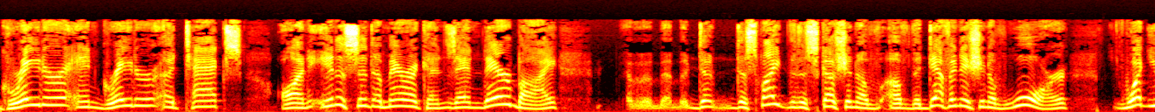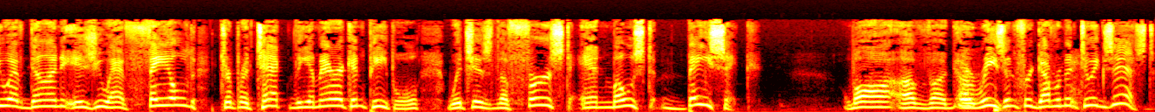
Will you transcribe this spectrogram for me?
greater and greater attacks on innocent Americans and thereby D- despite the discussion of, of the definition of war, what you have done is you have failed to protect the American people, which is the first and most basic law of uh, a reason for government to exist.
